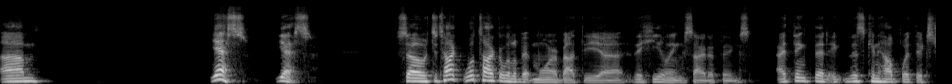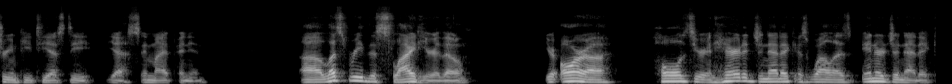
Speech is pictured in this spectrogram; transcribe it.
Um, yes, yes. So to talk, we'll talk a little bit more about the uh, the healing side of things. I think that it, this can help with extreme PTSD. Yes, in my opinion. Uh, let's read this slide here, though. Your aura holds your inherited genetic as well as intergenetic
